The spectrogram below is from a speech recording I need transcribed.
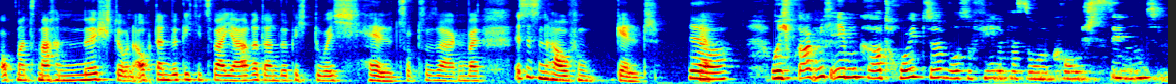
ob man es machen möchte und auch dann wirklich die zwei Jahre dann wirklich durchhält, sozusagen, weil es ist ein Haufen Geld. Ja. ja. Und ich frage mich eben gerade heute, wo so viele Personen Coach sind,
